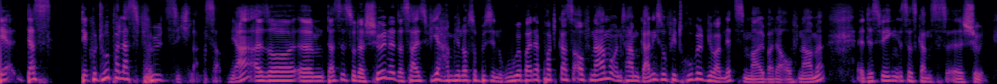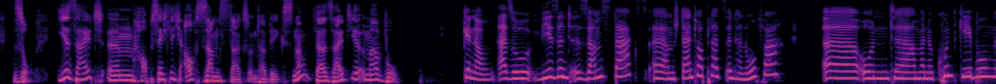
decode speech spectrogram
der, das, der Kulturpalast füllt sich langsam. Ja, also ähm, das ist so das Schöne. Das heißt, wir haben hier noch so ein bisschen Ruhe bei der Podcast-Aufnahme und haben gar nicht so viel Trubel wie beim letzten Mal bei der Aufnahme. Äh, deswegen ist das ganz äh, schön. So, ihr seid ähm, hauptsächlich auch samstags unterwegs. Ne? Da seid ihr immer wo? Genau, also wir sind samstags äh, am Steintorplatz in Hannover. Äh, und äh, haben wir eine Kundgebung.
